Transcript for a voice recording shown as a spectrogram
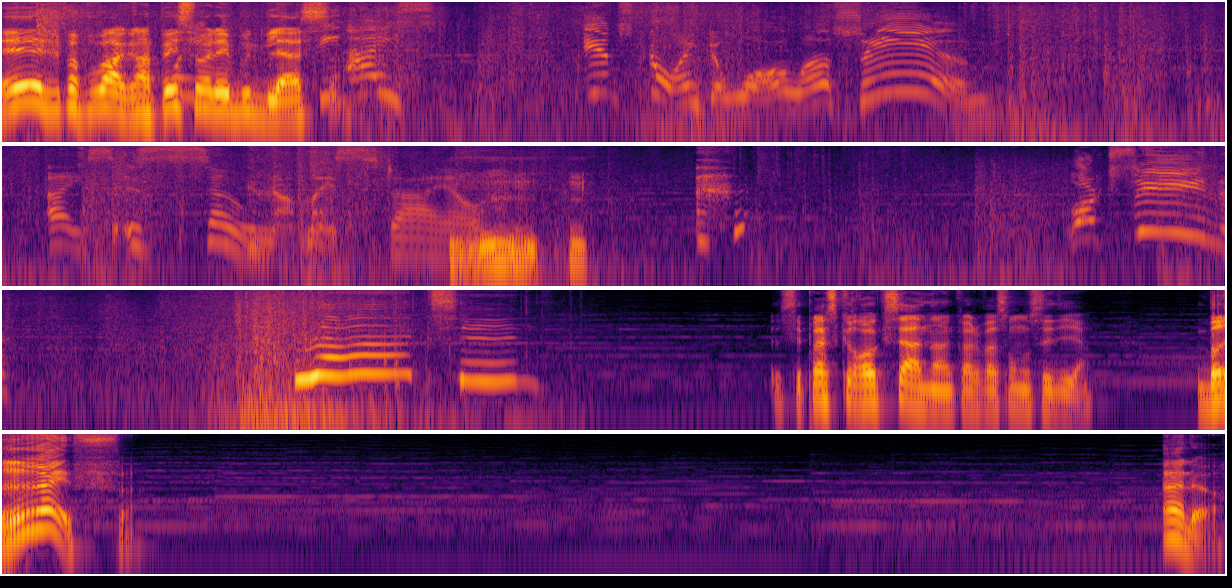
Et je vais pas pouvoir grimper sur les bouts de glace. Ice! Is so not my style. Roxanne. C'est presque Roxane hein, quand la façon dont c'est dit. hein. Bref. Alors.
